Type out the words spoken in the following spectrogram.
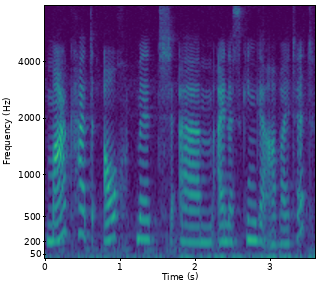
Mark hat auch mit ähm, einer Skin gearbeitet.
